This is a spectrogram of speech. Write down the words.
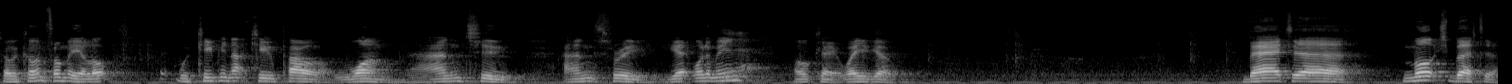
So we're coming from here, look. We're keeping that cue parallel. One. and two, and three. You get what I mean? Yeah. Okay, away you go. Better, much better.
